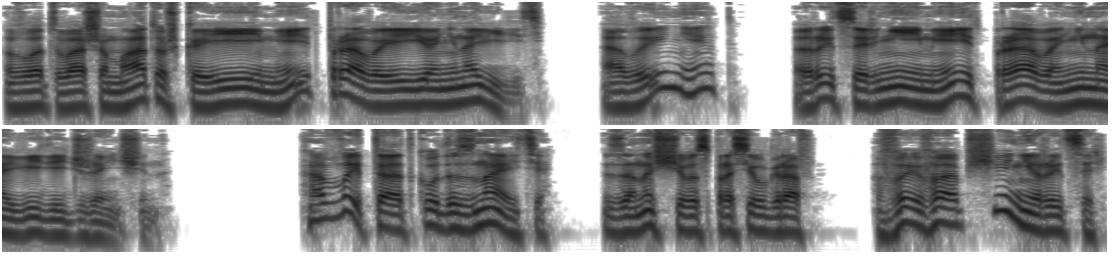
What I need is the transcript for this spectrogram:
«Вот ваша матушка и имеет право ее ненавидеть, а вы нет. Рыцарь не имеет права ненавидеть женщин. «А вы-то откуда знаете?» — заносчиво спросил граф. «Вы вообще не рыцарь?»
